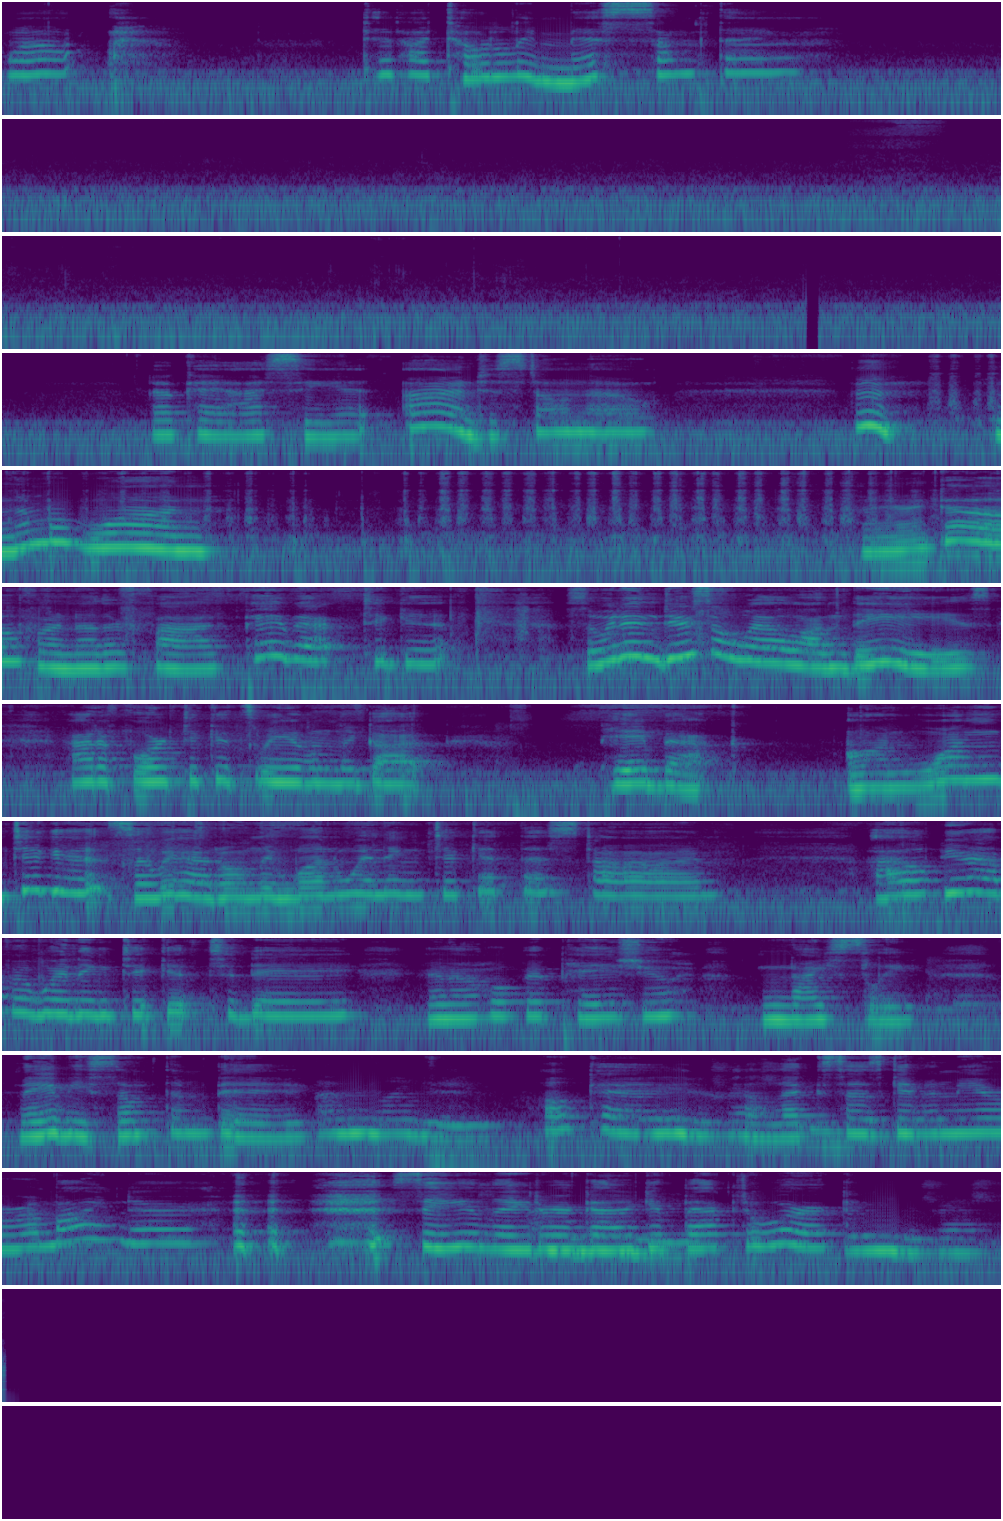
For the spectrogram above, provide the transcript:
Well, did I totally miss something? Okay, I see it. I just don't know. Hmm, number one. There we go for another five payback ticket. So we didn't do so well on these. Out of four tickets, we only got payback on one ticket. So we had only one winning ticket this time. I hope you have a winning ticket today and I hope it pays you nicely. Maybe something big. I'm. Okay, Alexa's giving me a reminder. See you later. I gotta get back to work.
